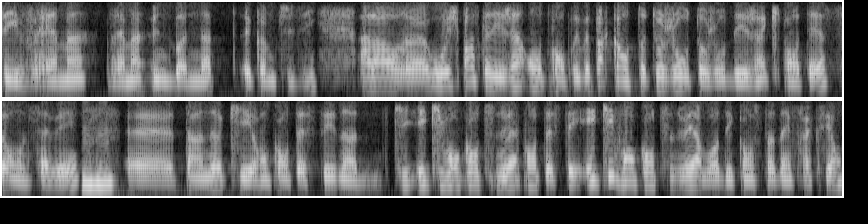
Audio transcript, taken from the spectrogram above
c'est vraiment, vraiment une bonne note. Euh, comme tu dis. Alors, euh, oui, je pense que les gens ont compris. Mais par contre, tu as toujours, toujours des gens qui contestent, ça, on le savait. Mm-hmm. euh, T'en as qui ont contesté dans, qui, et qui vont continuer à contester et qui vont continuer à avoir des constats d'infraction.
